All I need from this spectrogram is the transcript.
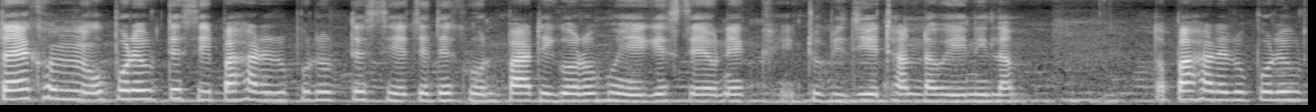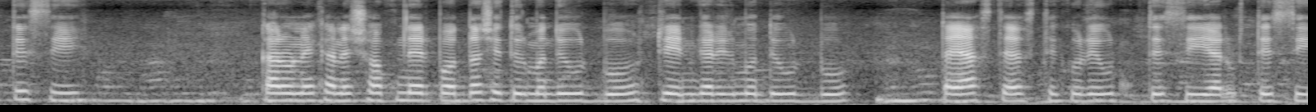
তো এখন উপরে উঠতেছি, পাহাড়ের উপরে উঠতেছি। যে দেখুন, পাটি গরম হয়ে গেছে, অনেক একটু ভিজিয়ে ঠান্ডা হয়ে নিলাম। তো পাহাড়ের উপরে উঠতেছি। কারণ এখানে স্বপ্নের পদ্মা সেতুর মধ্যে উঠবো, ট্রেন গাড়ির মধ্যে উঠবো। তাই আস্তে আস্তে করে উঠতেছি আর উঠতেছি।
